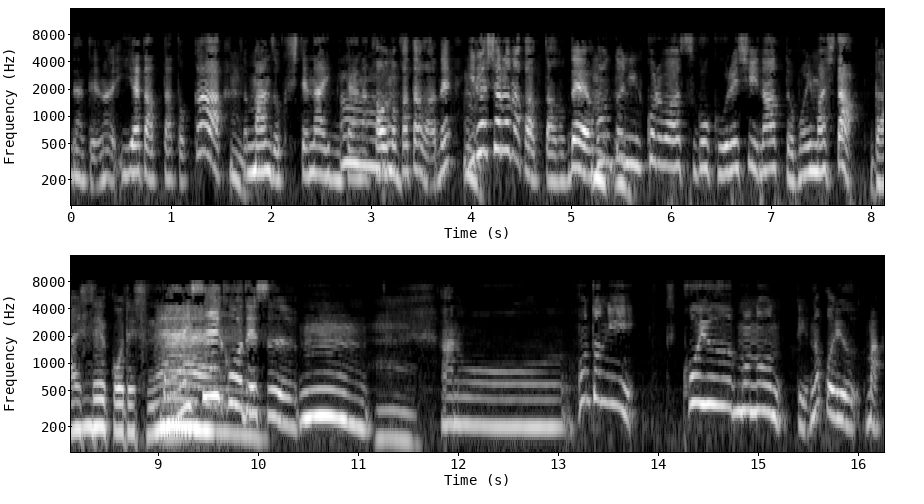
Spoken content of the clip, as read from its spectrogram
なんていうの、嫌だったとか、うん満足してないみたいな顔の方がね、うんいらっしゃらなかったので、うんうん本当にこれはすごく嬉しいなって思いました。大成功ですね。大成功です。うん。うん。あのー本当に、こういうものっていうの、こういう、まあ、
